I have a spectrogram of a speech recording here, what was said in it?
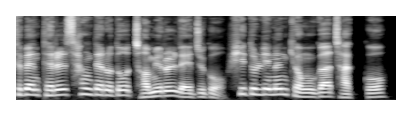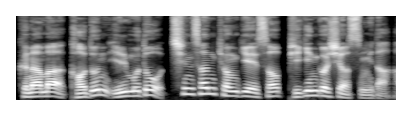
트벤테를 상대로도 점유를 내주고 휘둘리는 경우가 작고 그나마 거둔 일무도 친선 경기에서 비긴 것이었습니다.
